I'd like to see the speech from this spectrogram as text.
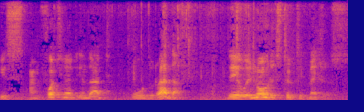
is unfortunate in that we would rather there were no restrictive measures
